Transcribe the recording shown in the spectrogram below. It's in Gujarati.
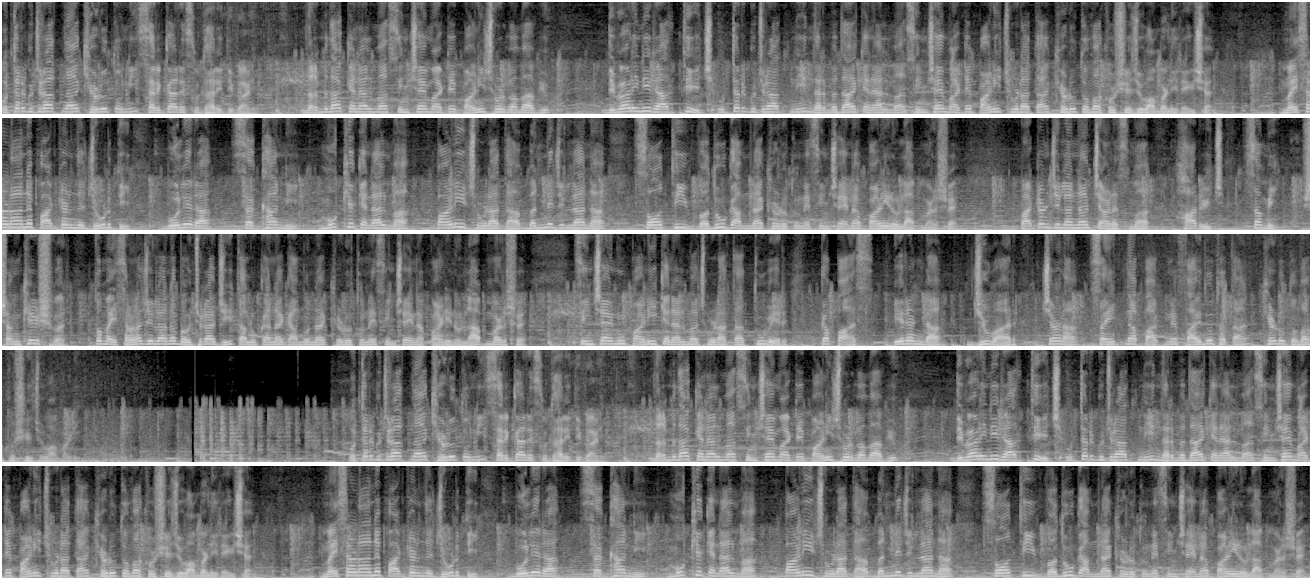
ઉત્તર ગુજરાતના ખેડૂતોની સરકારે સુધારી દિવાળી. નર્મદા કેનાલમાં સિંચાઈ માટે પાણી છોડવામાં આવ્યું. દિવાળીની રાતથી જ ઉત્તર ગુજરાતની નર્મદા કેનાલમાં સિંચાઈ માટે પાણી છોડાતા ખેડૂતોમાં ખુશી જોવા મળી રહી છે. મહેસાણા અને પાટણને જોડતી બોલેરા, સખાની મુખ્ય કેનાલમાં પાણી છોડાતા બંને જિલ્લાના સોથી વધુ ગામના ખેડૂતોને સિંચાઈના પાણીનો લાભ મળશે. પાટણ જિલ્લાના ચાણસમાં હારીજ, સમી શંખેશ્વર. તો મહેસાણા જિલ્લાના બહુચરાજી તાલુકાના ગામોના ખેડૂતોને સિંચાઈના પાણીનો લાભ મળશે. સિંચાઈનું પાણી કેનાલમાં છોડાતા તુવેર, કપાસ, એરંડા, જુવાર, ચણા સહિતના પાકને ફાયદો થતાં ખેડૂતોમાં ખુશી જોવા મળી. ઉત્તર ગુજરાતના ખેડૂતોની સરકારે સુધારી દિવાળી. નર્મદા કેનાલમાં સિંચાઈ માટે પાણી છોડવામાં આવ્યું. દિવાળીની રાતથી જ ઉત્તર ગુજરાતની નર્મદા કેનાલમાં સિંચાઈ માટે પાણી છોડાતા ખેડૂતોમાં ખુશી જોવા મળી રહી છે. મહેસાણા અને પાટણને જોડતી બોલેરા સખાની મુખ્ય કેનાલમાં પાણી છોડાતા બંને જિલ્લાના સોથી વધુ ગામના ખેડૂતોને સિંચાઈના પાણીનો લાભ મળશે.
